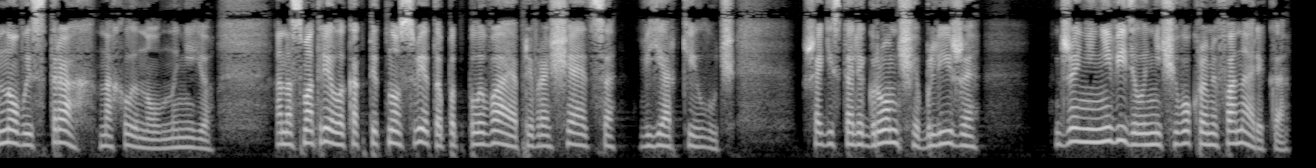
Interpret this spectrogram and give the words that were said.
Новый страх нахлынул на нее. Она смотрела, как пятно света, подплывая, превращается в яркий луч. Шаги стали громче, ближе. Дженни не видела ничего, кроме фонарика.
